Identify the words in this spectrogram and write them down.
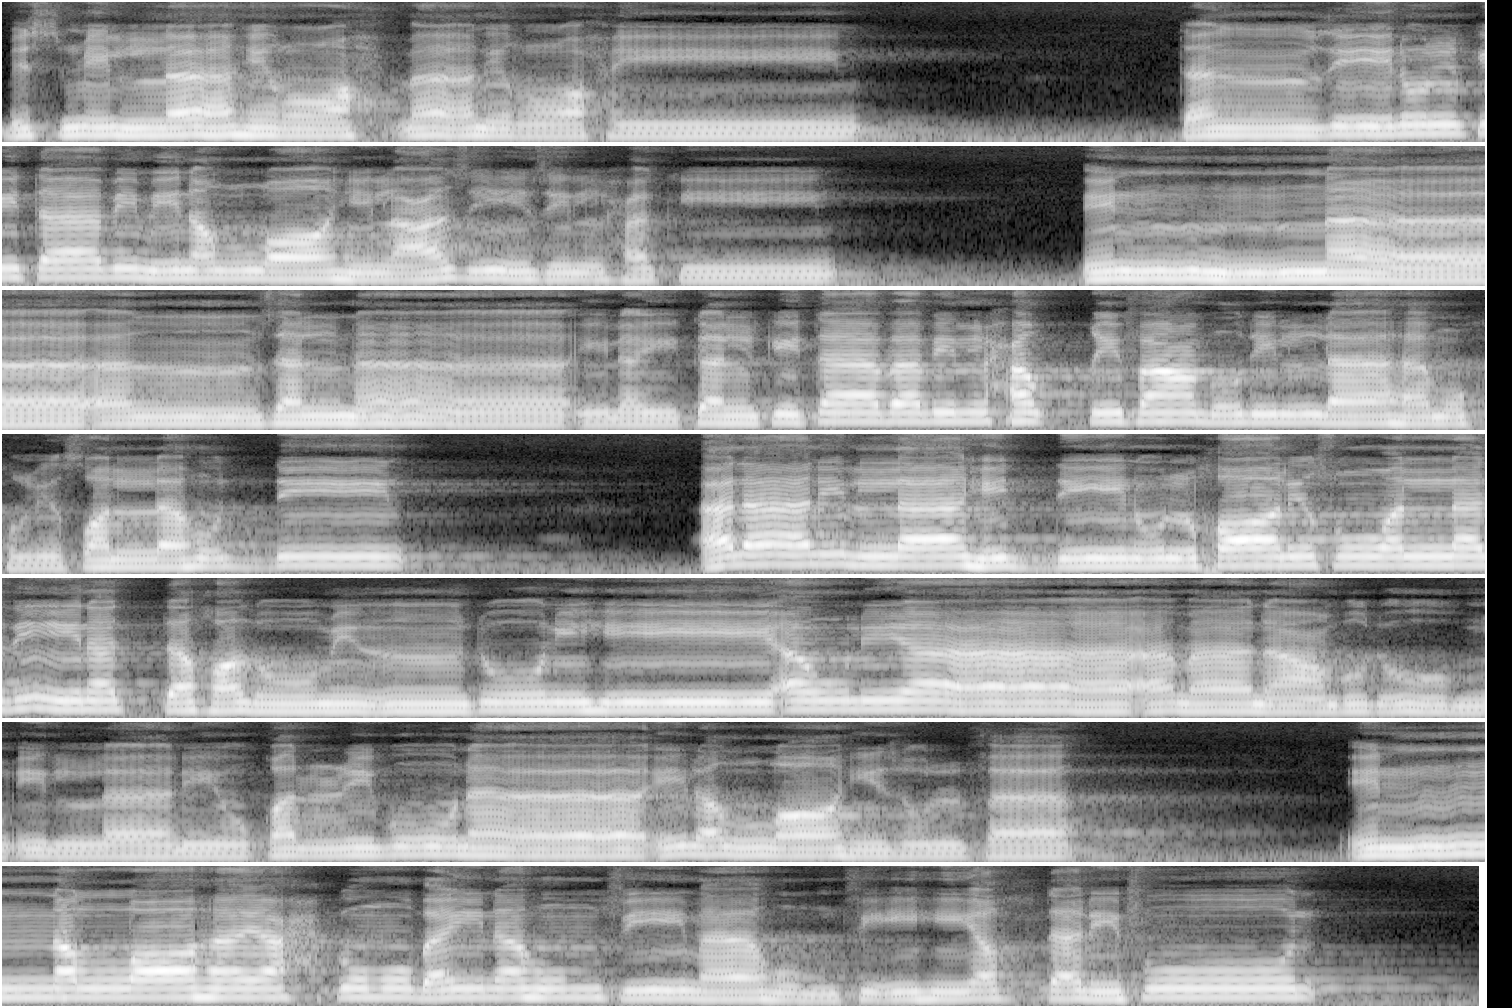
بسم الله الرحمن الرحيم. تنزيل الكتاب من الله العزيز الحكيم. إنا أنزلنا إليك الكتاب بالحق فاعبد الله مخلصا له الدين. ألا لله الدين الخالص والذين اتخذوا من دونه أولياء ما نعبدهم إلا ليقربونا إلى الله زلفى. إن الله يحكم بينهم فيما هم فيه يختلفون.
